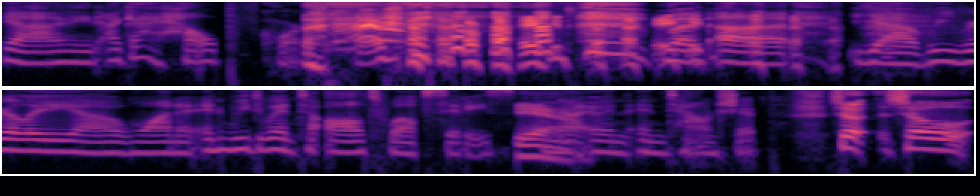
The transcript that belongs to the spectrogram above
Yeah, I mean, I got help, of course. right, right. but uh, yeah, we really uh, wanted, and we went to all 12 cities Yeah. not in, in township. So, so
